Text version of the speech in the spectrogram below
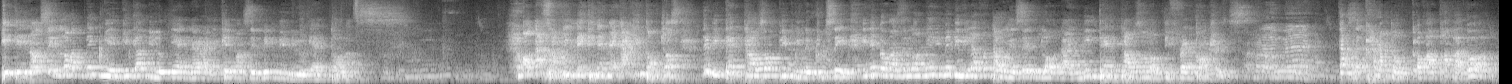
He did not say, Lord, make me a bigger millionaire in Naira. He came and said, make me a millionaire in dollars. Mm-hmm. Others have making a mega hit of just maybe 10,000 people in the crusade. He didn't come and say, Lord, maybe, maybe 11,000. He said, Lord, I need 10,000 of different countries. Amen. That's the character of our Papa God.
